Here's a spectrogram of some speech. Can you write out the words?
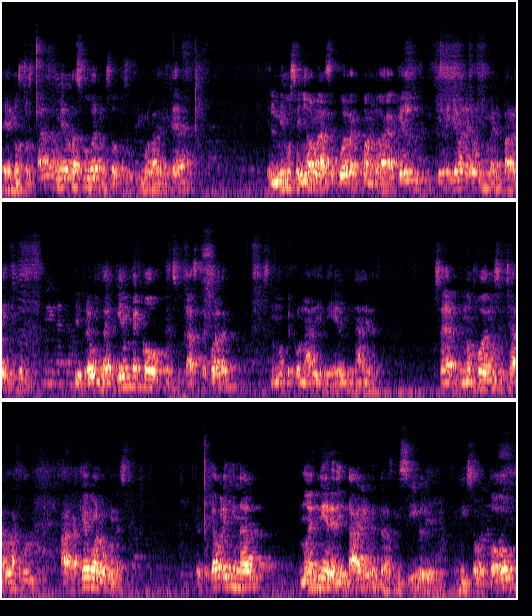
Eh, nuestros padres comieron las uvas, nosotros sufrimos la dentera. El mismo Señor, ¿verdad? ¿Se acuerdan cuando aquel, ¿quién le llevan? Era un el paralítico, ¿no? Y preguntan, ¿quién pecó en su casa? ¿Recuerdan? Pues no pecó nadie, ni él, ni nadie. O sea, no podemos echar la culpa. ¿A a qué vuelvo con esto? El pecado original no es ni hereditario ni transmisible, ni sobre todo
